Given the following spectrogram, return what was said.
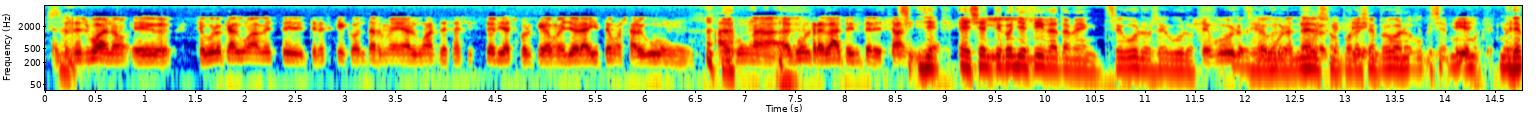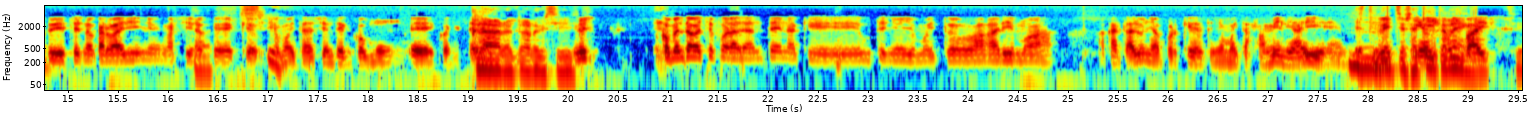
Sí. entonces bueno, eh, seguro que algunha vez te, tenes que contarme algunhas desas historias porque ao mellor aí temos algún alguna, algún relato interesante. Sí, e, e xente y... coñecida tamén, seguro, seguro. Seguro, seguro. seguro Nelson, seguro por sí. exemplo, bueno, se, sí, estudiches no Carballiño, imagino claro. que, que, sí. que moita xente en común eh, coñecerá. Claro, claro que sí. Comentaba comentábache fora de antena que eu teño moito agarimo a, a Cataluña porque teño moita familia aí. Eh. Estiveches aquí tamén. Pais, sí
